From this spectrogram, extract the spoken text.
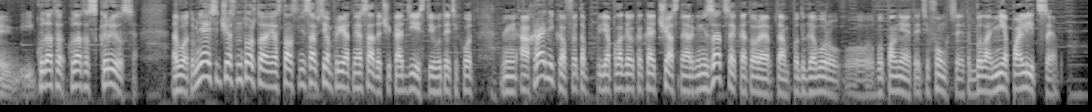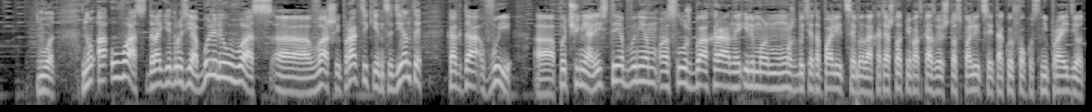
и куда-то куда скрылся. Вот. У меня, если честно, то, что остался не совсем приятный осадочек от действий вот этих вот охранников. Это, я полагаю, какая-то частная организация, которая там по договору выполняет эти функции. Это была не полиция. Вот. Ну а у вас, дорогие друзья, были ли у вас э, в вашей практике инциденты, когда вы э, подчинялись требованиям э, службы охраны, или, может быть, это полиция была, хотя что-то мне подсказывает, что с полицией такой фокус не пройдет.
